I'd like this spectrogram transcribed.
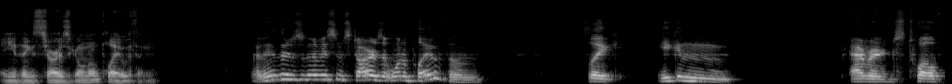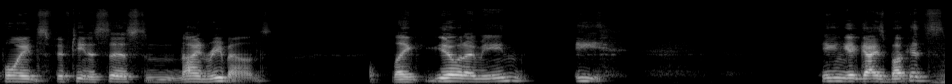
And you think stars are going to play with him? I think there's going to be some stars that want to play with him. It's like he can average 12 points, 15 assists, and 9 rebounds. Like, you know what I mean? He he can get guys buckets.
